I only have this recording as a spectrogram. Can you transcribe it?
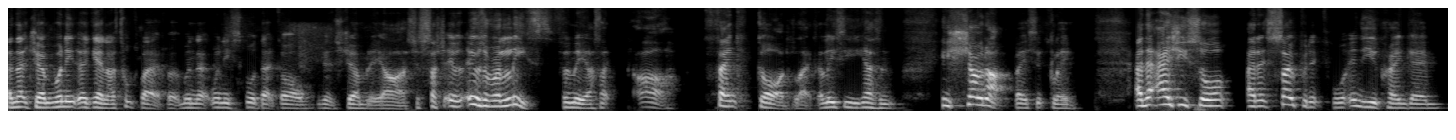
And that German, when he, again, I talked about it, but when that when he scored that goal against Germany, ah, it's just such, it was, it was a release for me. I was like, oh, thank God. Like, at least he hasn't, he's shown up, basically. And that, as you saw, and it's so predictable in the Ukraine game,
